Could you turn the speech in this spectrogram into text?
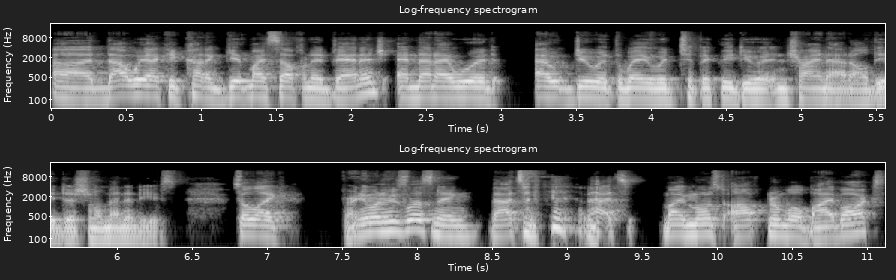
Uh, that way, I could kind of give myself an advantage, and then I would outdo it the way it would typically do it and try and add all the additional amenities. So like for anyone who's listening, that's that's my most optimal buy box.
